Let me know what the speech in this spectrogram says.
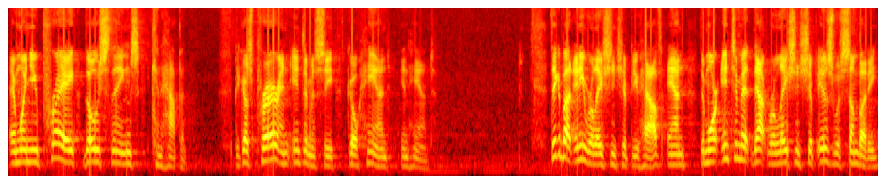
And when you pray, those things can happen because prayer and intimacy go hand in hand. Think about any relationship you have, and the more intimate that relationship is with somebody,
